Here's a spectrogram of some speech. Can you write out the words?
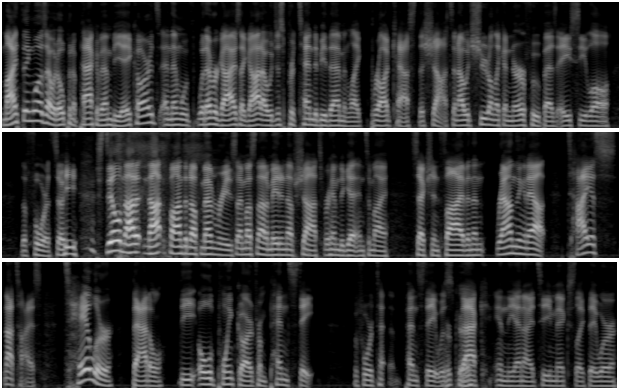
My thing was I would open a pack of NBA cards and then with whatever guys I got, I would just pretend to be them and like broadcast the shots and I would shoot on like a Nerf hoop as Acie Law the fourth. So he still not not fond enough memories. I must not have made enough shots for him to get into my section 5 and then rounding it out, Tyus, not Tyus, Talor Battle, the old point guard from Penn State, before Te- Penn State was Okay. back in the NIT mix like they were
